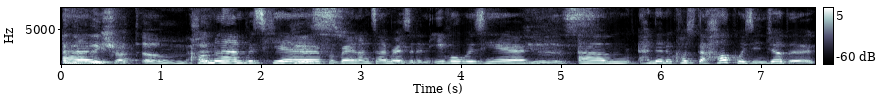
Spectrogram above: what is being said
And then they um, shot um, Homeland was here Yes. for a very long time. Resident Evil was here, Yes. um, and then of course the Hulk was in Joburg,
